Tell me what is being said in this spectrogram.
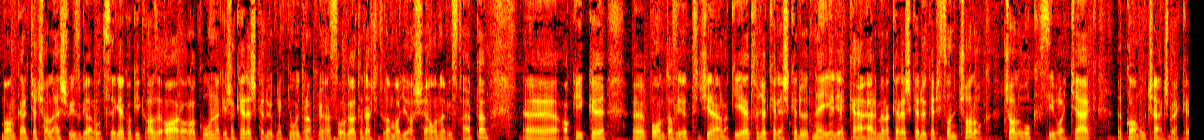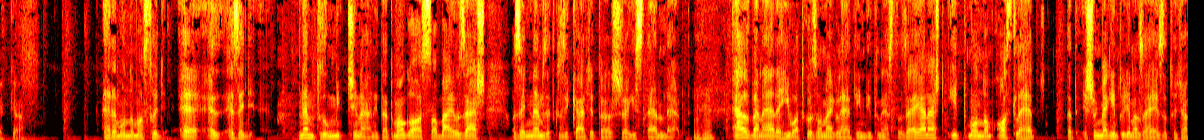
bankkártya csalás vizsgáló cégek, akik az, arra alakulnak, és a kereskedőknek nyújtanak olyan szolgáltatást, itt van a magyar SEO nevű startup, eh, akik eh, pont azért csinálnak ilyet, hogy a kereskedőt ne érje kár, mert a kereskedőket viszont csalok, csalók szivatják kamu chargeback-ekkel. erre mondom azt, hogy e- ez, ez egy nem tudunk mit csinálni. Tehát maga a szabályozás az egy nemzetközi kártyatársasági standard. Uh-huh. Elvben erre hivatkozva meg lehet indítani ezt az eljárást. Itt mondom, azt lehet, tehát, és hogy megint ugyanaz a helyzet, hogyha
